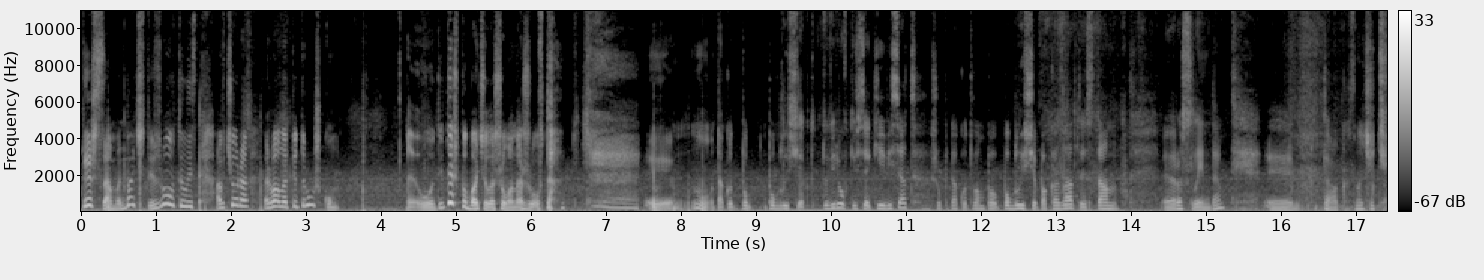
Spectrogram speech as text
те ж саме, бачите, жовтий лист. А вчора рвала петрушку, е, от, і теж побачила, що вона жовта. Е, ну, так от поближче, як тут вірьовки всякі висять, щоб так от вам поближче показати стан е, рослин. Да? Е, так, значить,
